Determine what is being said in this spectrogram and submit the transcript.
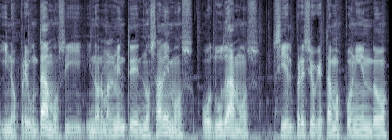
y nos preguntamos y normalmente no sabemos o dudamos si el precio que estamos poniendo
